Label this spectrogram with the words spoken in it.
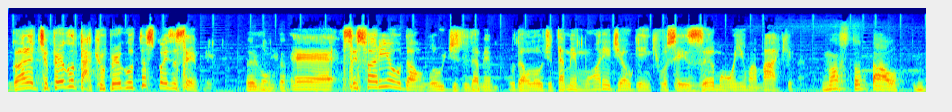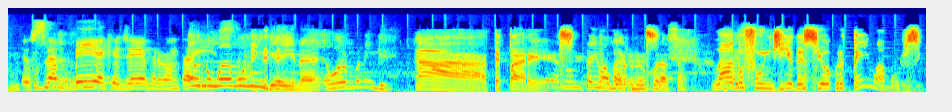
Agora, deixa eu perguntar, que eu pergunto as coisas sempre. Pergunta. É, vocês fariam o download, da o download da memória de alguém que vocês amam em uma máquina? Nossa, total. Inclusive, eu sabia que eu ia perguntar eu isso. Eu não amo ninguém, né? Eu amo ninguém. Ah, até parece. Eu não tenho amor parece. no meu coração. Lá mas... no fundinho desse ogro tem um amorzinho.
